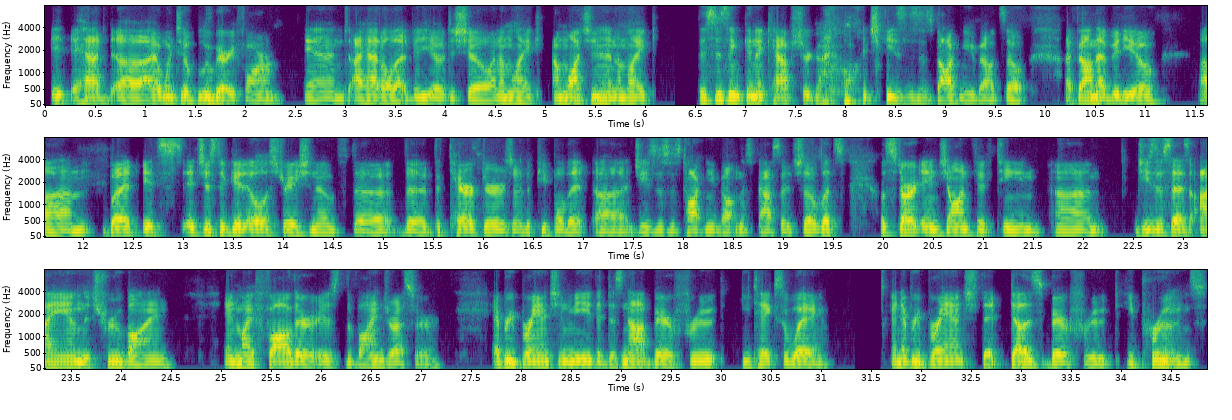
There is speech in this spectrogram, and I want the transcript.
it, it had uh, I went to a blueberry farm and I had all that video to show, and I'm like I'm watching it and I'm like this isn't going to capture kind of what Jesus is talking about. So I found that video um, but it's it's just a good illustration of the the the characters or the people that uh, Jesus is talking about in this passage. So let's let's start in John 15. Um, Jesus says, "I am the true vine, and my Father is the vine dresser. Every branch in me that does not bear fruit, He takes away, and every branch that does bear fruit, He prunes,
